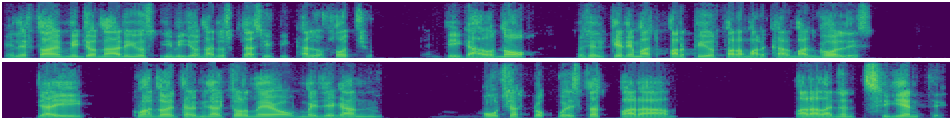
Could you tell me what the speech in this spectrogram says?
él estaba en Millonarios y Millonarios clasifica a los 8. En Vigado no. Entonces él tiene más partidos para marcar más goles. Y ahí, cuando termina el torneo, me llegan muchas propuestas para para el año siguiente,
